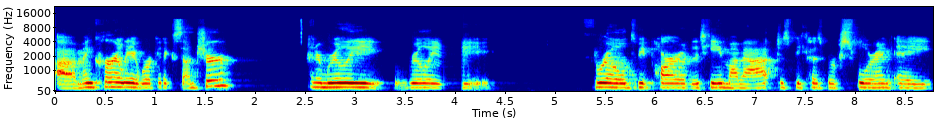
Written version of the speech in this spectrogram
Um, and currently, I work at Accenture, and I'm really, really thrilled to be part of the team I'm at just because we're exploring a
